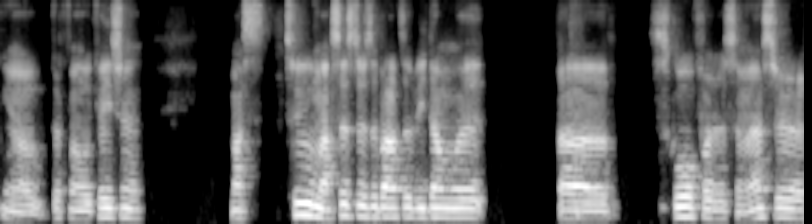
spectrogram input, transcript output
you know different location my two my sister's about to be done with uh school for the semester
